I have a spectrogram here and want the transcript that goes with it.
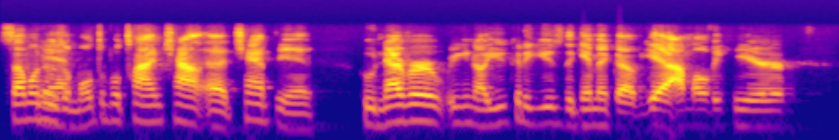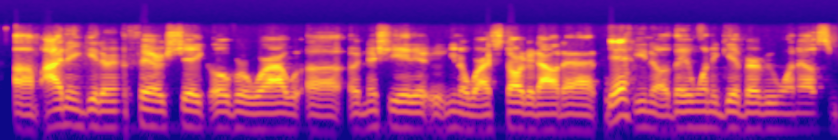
someone who's Yeah. a multiple time cha- uh, champion who never, you know, you could have used the gimmick of, yeah, I'm over here. Um, I didn't get a fair shake over where I uh, initiated, you know, where I started out at. Yeah. You know, they want to give everyone else some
